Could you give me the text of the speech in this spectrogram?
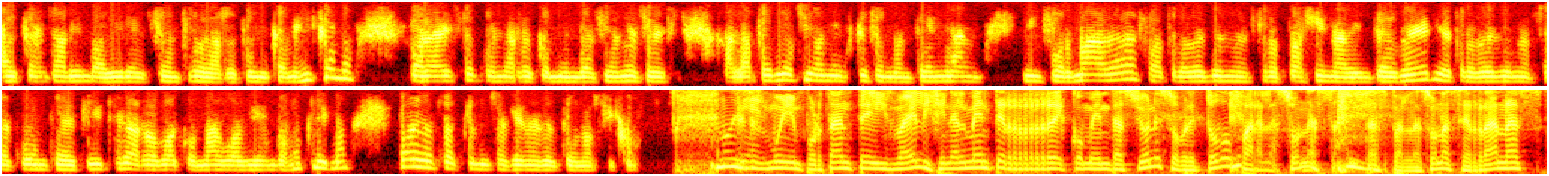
alcanzar a invadir el centro de la República Mexicana. Para esto, pues las recomendaciones es a la población es que se mantengan informadas a través de nuestra página de internet y a través de nuestra cuenta de Twitter, arroba con agua bien bajo clima, para las actualizaciones del pronóstico. Eso es muy importante, Ismael. Y finalmente, recomendaciones sobre todo para las zonas altas, para las zonas serranas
